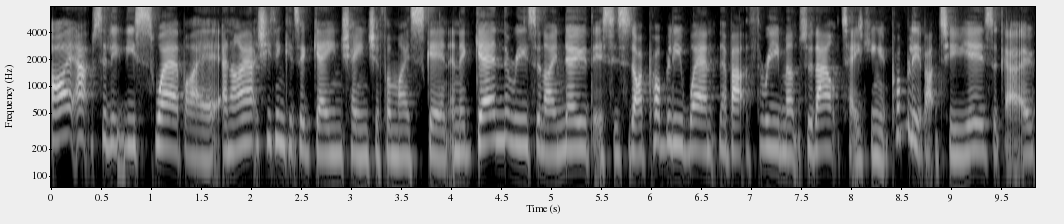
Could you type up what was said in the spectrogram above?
I absolutely swear by it. And I actually think it's a game changer for my skin. And again, the reason I know this is I probably went about three months without taking it, probably about two years ago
